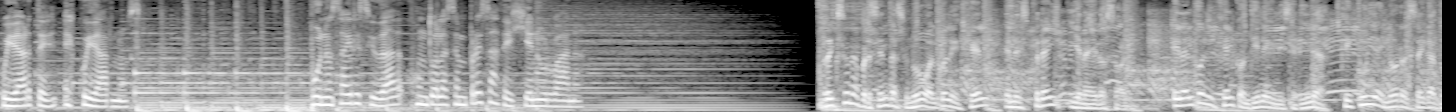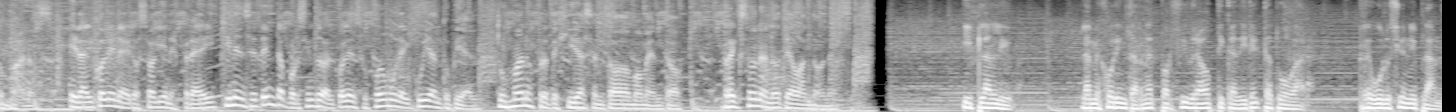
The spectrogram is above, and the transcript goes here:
Cuidarte es cuidarnos. Buenos Aires Ciudad junto a las empresas de higiene urbana. Rexona presenta su nuevo alcohol en gel, en spray y en aerosol. El alcohol en gel contiene glicerina que cuida y no reseca tus manos. El alcohol en aerosol y en spray tienen 70% de alcohol en su fórmula y cuidan tu piel. Tus manos protegidas en todo momento. Rexona no te abandona. Y Plan Live. La mejor internet por fibra óptica directa a tu hogar. Revolución y Plan.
